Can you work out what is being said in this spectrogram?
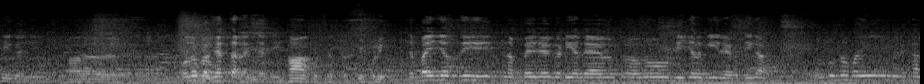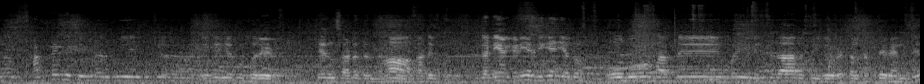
ਠੀਕ ਹੈ ਜੀ। ਪਰ ਉਦੋਂ 75 ਰਹਿੰਦੇ ਸੀ। ਹਾਂ ਕੁਝ ਪਿਪਲੀ। ਤੇ ਬਾਈ ਜਦ ਤੁਸੀਂ 90 ਜੇ ਗੱਡੀਆਂ ਦੇ ਆਏ ਹੋ, ਉਦੋਂ ਡੀਜ਼ਲ ਕੀ ਰੇਟ ਸੀਗਾ? ਉਦੋਂ ਤਾਂ ਬਾਈ ਮੇਰੇ ਖਿਆਲ ਨਾਲ ਸਾਢੇ ਕੁ ਤਿੰਨ ਰੁਪਏ ਇਹ ਜਿਹੇ ਕੁਝ ਰੇਟ। ਸੀ। 3 3.5 ਹਾਂ ਸਾਢੇ ਕੁ ਤਿੰਨ। ਗੱਡੀਆਂ ਕਿਹੜੀਆਂ ਸੀਗੀਆਂ ਜੀ ਉਦੋਂ? ਉਦੋਂ ਸਾਡੇ ਭਾਈ ਰਿਸ਼ਤੇਦਾਰ ਸੀ ਜਿਹੜੇ ਕਲਕੱਤੇ ਰਹਿੰਦੇ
